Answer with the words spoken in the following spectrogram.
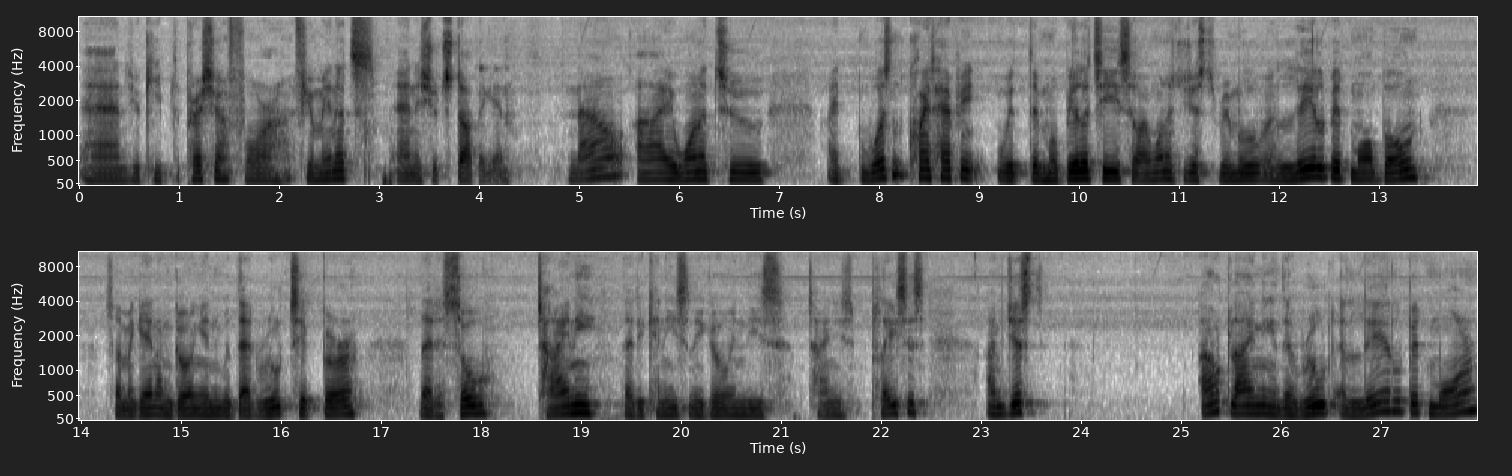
and you keep the pressure for a few minutes and it should stop again. Now I wanted to, I wasn't quite happy with the mobility, so I wanted to just remove a little bit more bone. So I'm again, I'm going in with that root tip burr that is so tiny that it can easily go in these tiny places. I'm just outlining the root a little bit more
